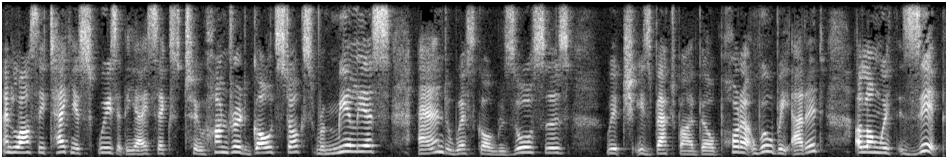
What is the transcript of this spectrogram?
And lastly, taking a squeeze at the ASX 200, gold stocks Ramelius and Westgold Resources, which is backed by Bell Potter, will be added, along with Zip,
